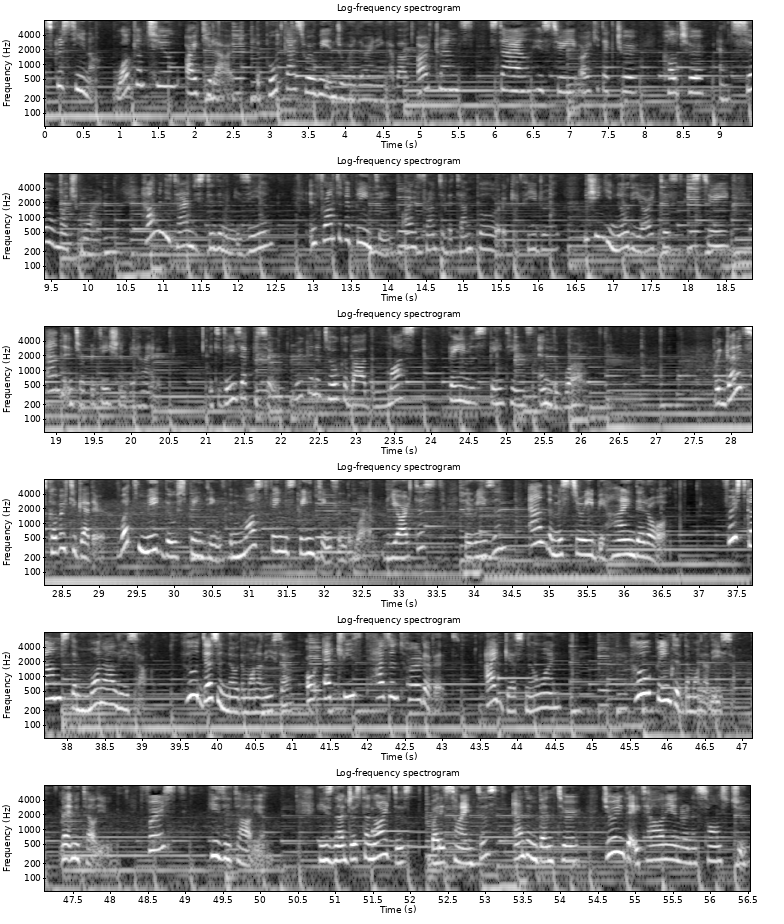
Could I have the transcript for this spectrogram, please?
it's Christina. Welcome to Archilive, the podcast where we enjoy learning about art trends, style, history, architecture, culture, and so much more. How many times you stood in a museum, in front of a painting, or in front of a temple or a cathedral, wishing you know the artist, history, and the interpretation behind it? In today's episode, we're going to talk about the most famous paintings in the world. We're gonna discover together what make those paintings the most famous paintings in the world, the artist, the reason, and the mystery behind it all. First comes the Mona Lisa. Who doesn't know the Mona Lisa, or at least hasn't heard of it? I guess no one. Who painted the Mona Lisa? Let me tell you. First, he's Italian. He's not just an artist, but a scientist and inventor during the Italian Renaissance too.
